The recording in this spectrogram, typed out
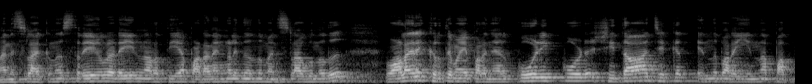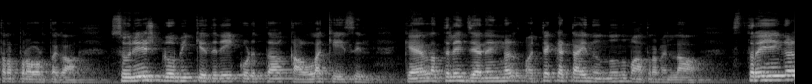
മനസ്സിലാക്കുന്നത്. സ്ത്രീകളുടെ ഇടയിൽ നടത്തിയ പഠനങ്ങളിൽ നിന്ന് മനസ്സിലാകുന്നത് വളരെ കൃത്യമായി പറഞ്ഞാൽ കോഴിക്കോട് ഷിതാ ജഗത് എന്ന് പറയുന്ന പത്രപ്രവർത്തക സുരേഷ് ഗോപിക്കെതിരെ കൊടുത്ത കള്ളക്കേസിൽ കേരളത്തിലെ ജനങ്ങൾ ഒറ്റക്കെട്ടായി നിന്നു മാത്രമല്ല സ്ത്രീകൾ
